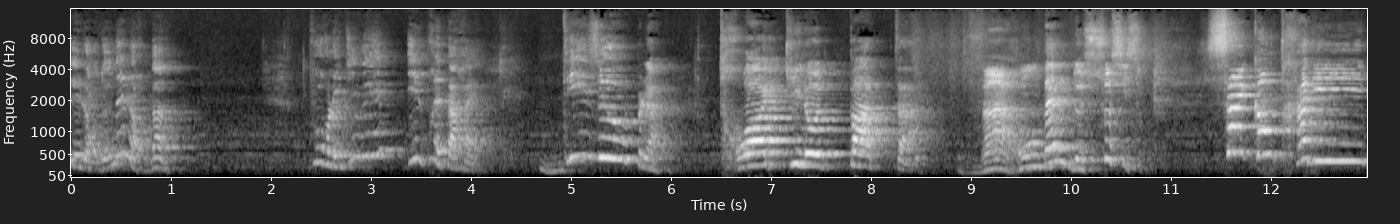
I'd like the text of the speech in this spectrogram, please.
et leur donnait leur bain. Pour le dîner, il préparait 10 œufs. 3 kilos de pâtes, 20 rondelles de saucisson. 50 radis,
